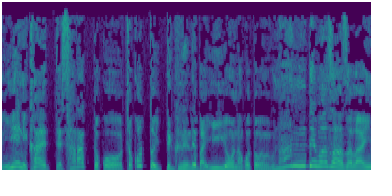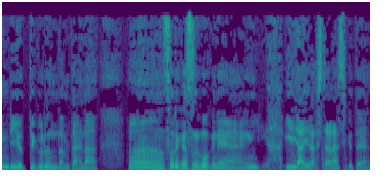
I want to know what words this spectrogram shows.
ん、家に帰ってさらっとこう、ちょこっと言ってくれればいいようなことを、なんでわざわざ LINE で言ってくるんだみたいな。うん、それがすごくね、イライラしたらしくて。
